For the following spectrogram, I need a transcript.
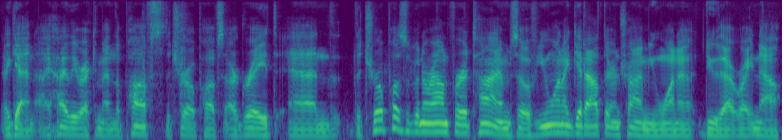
again, I highly recommend the puffs. The churro puffs are great, and the churro puffs have been around for a time. So if you want to get out there and try them, you want to do that right now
